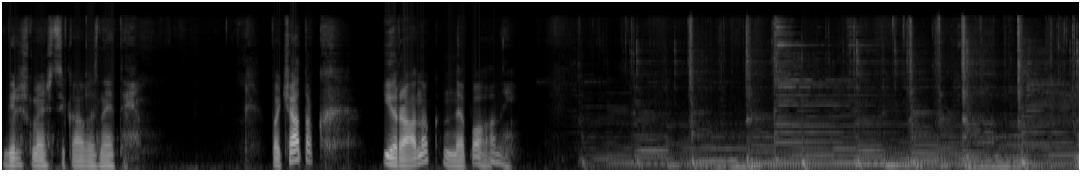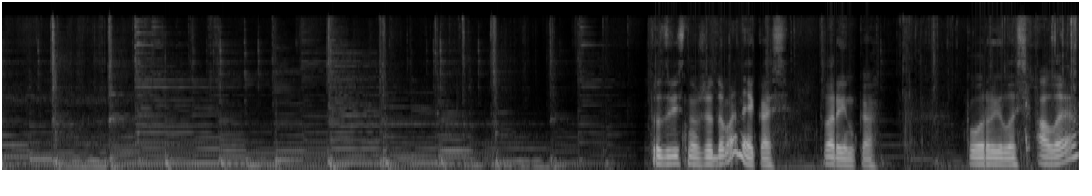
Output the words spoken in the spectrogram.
більш-менш цікаве знайти. Початок і ранок непоганий. Тут, звісно, вже до мене якась тваринка порилась, але.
